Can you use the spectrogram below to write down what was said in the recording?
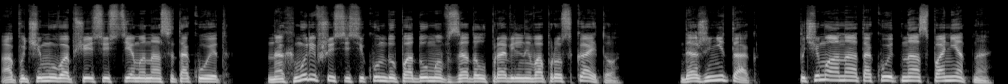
А почему вообще система нас атакует? Нахмурившись и секунду подумав, задал правильный вопрос Кайто. Даже не так. Почему она атакует нас, понятно.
